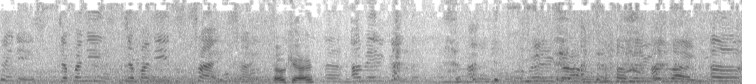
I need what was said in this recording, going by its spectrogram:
penis. Japanese Japanese size size. Okay. Uh, American. American. American. Uh, uh,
